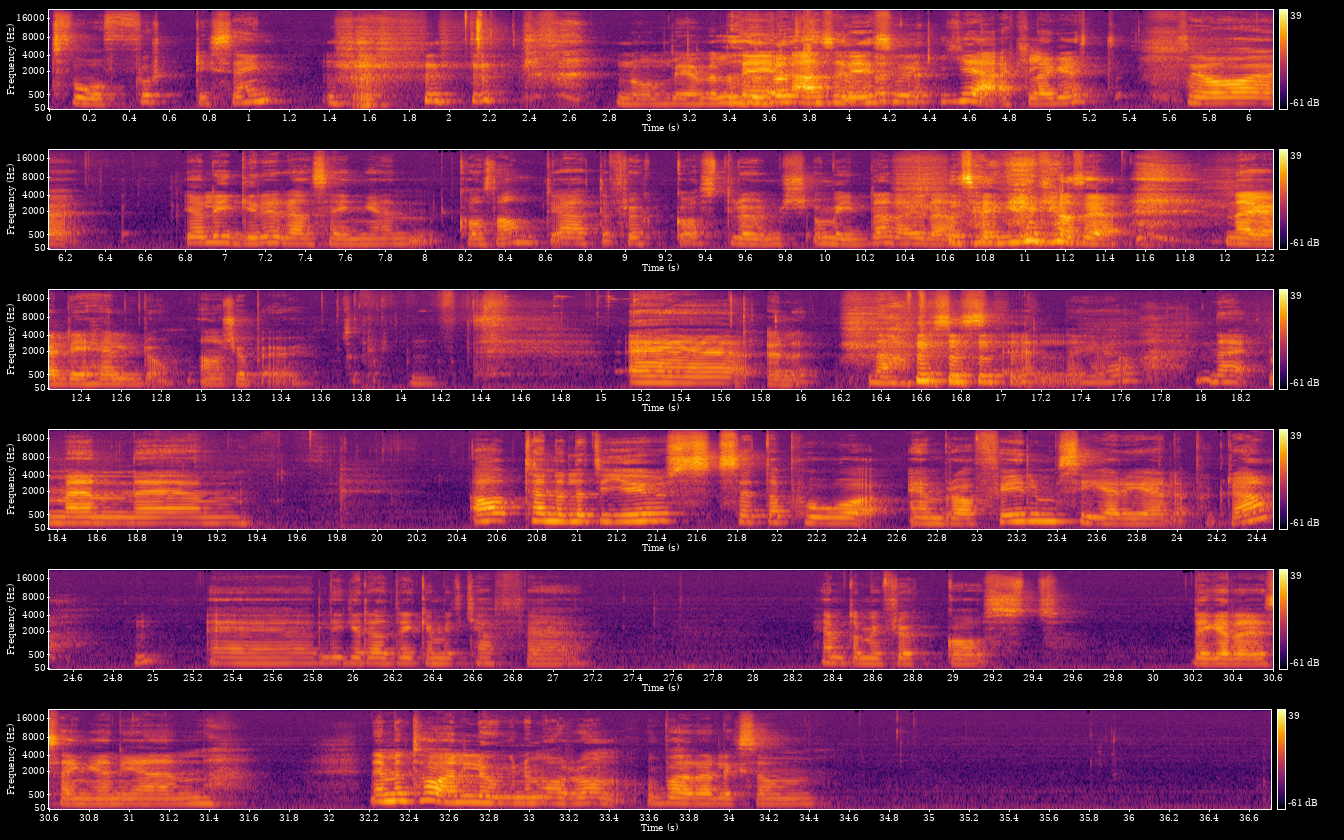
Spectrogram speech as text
240-säng. Någon lever Det, livet. är- alltså det är så jäkla gött. Så jag, jag ligger i den sängen konstant. Jag äter frukost, lunch och middag där i den sängen kan jag säga. Nej, det är helg då. Annars jobbar jag ju såklart. Mm. Eh, Eller? nej, precis. Eller gör jag. Nej, men... ehm, ja, tända lite ljus, sätta på en bra film, serie eller program. Mm. Eh, ligga där, dricka mitt kaffe. Hämta min frukost. Ligga där i sängen igen. Nej men ta en lugn morgon och bara liksom...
